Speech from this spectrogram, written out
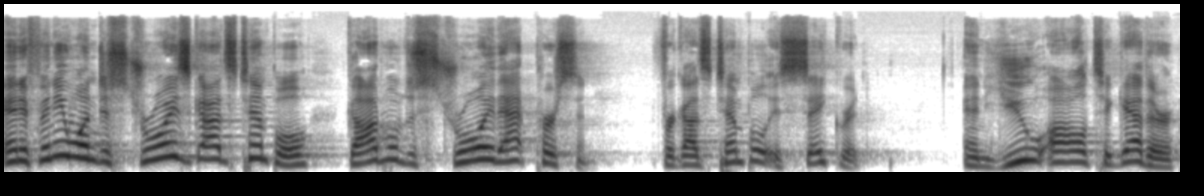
And if anyone destroys God's temple, God will destroy that person, for God's temple is sacred, and you all together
